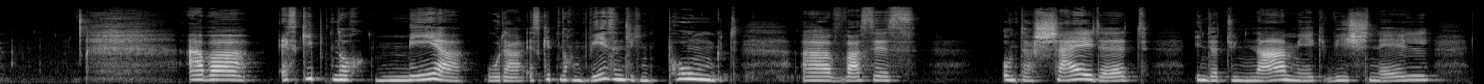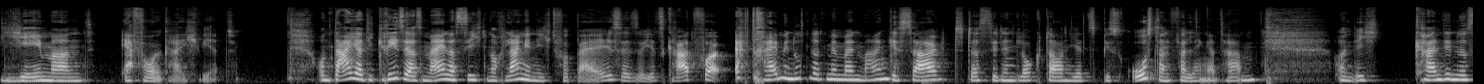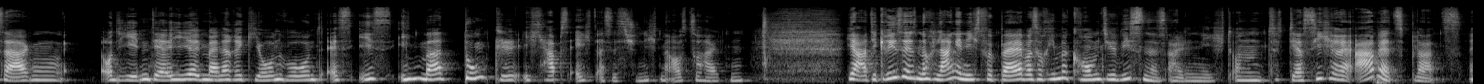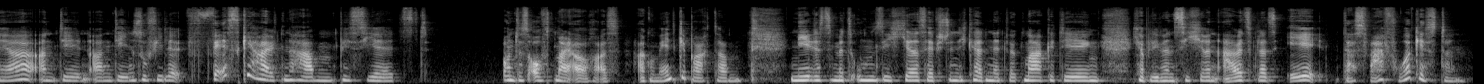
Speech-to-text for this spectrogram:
Aber es gibt noch mehr oder es gibt noch einen wesentlichen Punkt, äh, was es unterscheidet in der Dynamik, wie schnell jemand erfolgreich wird. Und da ja die Krise aus meiner Sicht noch lange nicht vorbei ist, also jetzt gerade vor drei Minuten hat mir mein Mann gesagt, dass sie den Lockdown jetzt bis Ostern verlängert haben. Und ich kann dir nur sagen, und jeden, der hier in meiner Region wohnt, es ist immer dunkel. Ich hab's echt, also es ist schon nicht mehr auszuhalten. Ja, die Krise ist noch lange nicht vorbei. Was auch immer kommt, wir wissen es alle nicht. Und der sichere Arbeitsplatz, ja, an den, an den so viele festgehalten haben bis jetzt und das oft mal auch als Argument gebracht haben. Nee, das ist mir zu unsicher, Selbstständigkeit, Network Marketing, ich habe lieber einen sicheren Arbeitsplatz. Eh, das war vorgestern.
